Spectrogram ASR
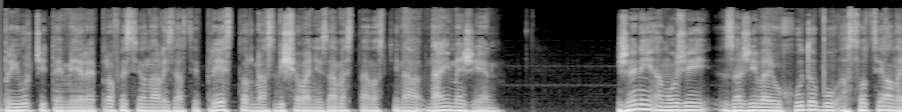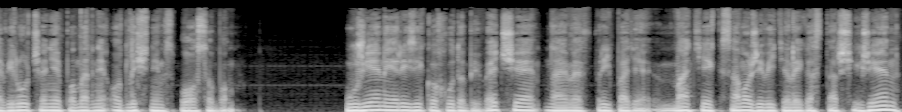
pri určitej miere profesionalizácie priestor na zvyšovanie zamestnanosti na najmä žien. Ženy a muži zažívajú chudobu a sociálne vylúčenie pomerne odlišným spôsobom. U žien je riziko chudoby väčšie, najmä v prípade matiek, samoživiteľiek a starších žien.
